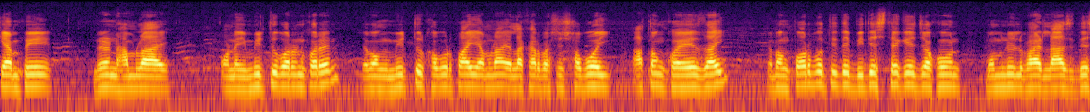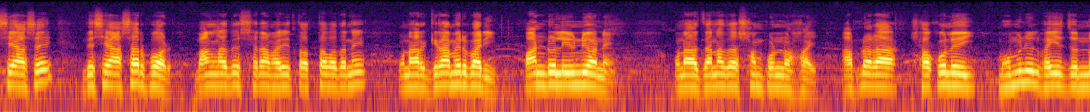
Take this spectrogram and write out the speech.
ক্যাম্পে গ্রেনেড হামলায় উনি মৃত্যুবরণ করেন এবং মৃত্যুর খবর পাই আমরা এলাকারবাসী সবাই আতঙ্ক হয়ে যাই এবং পরবর্তীতে বিদেশ থেকে যখন মমিনুল ভাইয়ের লাশ দেশে আসে, দেশে আসার পর বাংলাদেশ সেনাবাহিনীর তত্ত্বাবধানে ওনার গ্রামের বাড়ি পান্ডল ইউনিয়নে ওনার জানাজা সম্পন্ন হয়। আপনারা সকলেই মমিনুল ভাইয়ের জন্য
